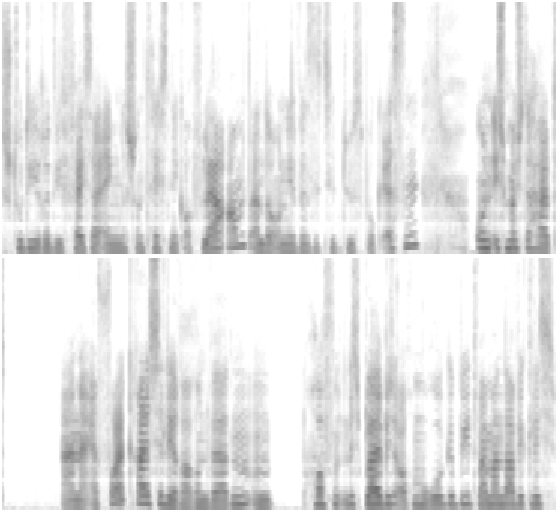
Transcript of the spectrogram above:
studiere die Fächer Englisch und Technik auf Lehramt an der Universität Duisburg-Essen und ich möchte halt eine erfolgreiche Lehrerin werden und hoffentlich bleibe ich auch im Ruhrgebiet, weil man da wirklich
